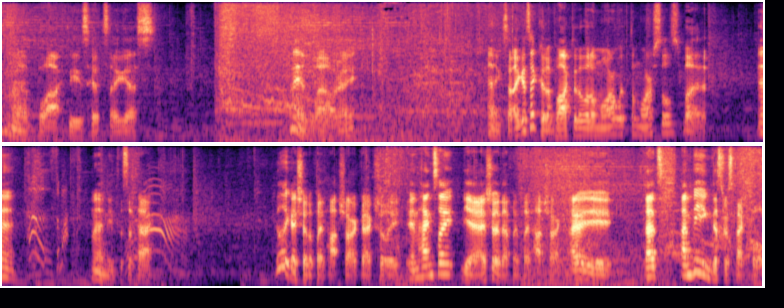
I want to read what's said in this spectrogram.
I'm gonna block these hits, I guess. May as well, right? I think so. I guess I could have blocked it a little more with the morsels, but Eh. I need this attack. I feel like I should have played Hot Shark, actually. In hindsight, yeah, I should have definitely played Hot Shark. I... That's... I'm being disrespectful.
